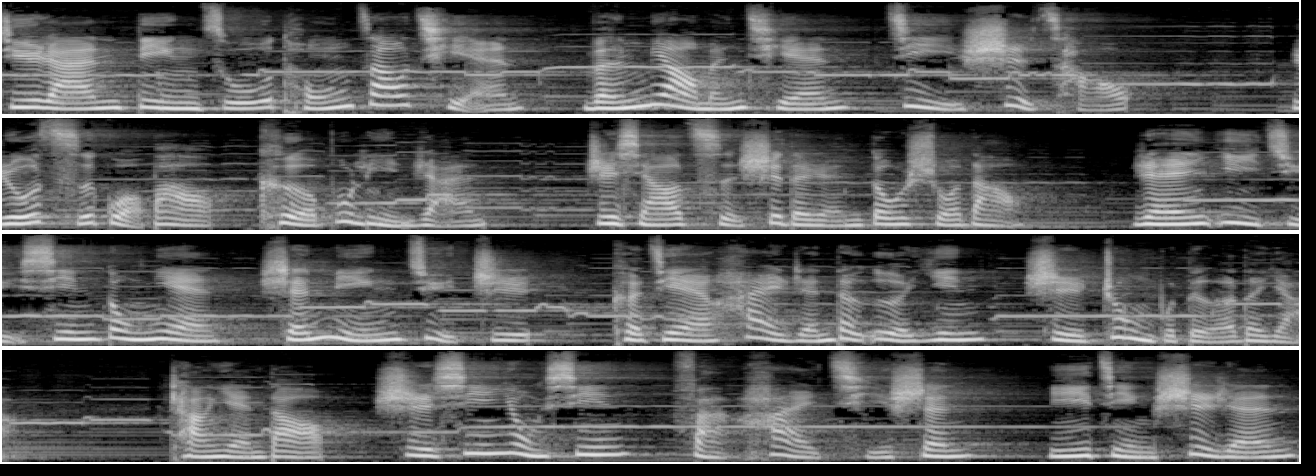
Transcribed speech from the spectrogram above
居然鼎足同遭谴，文庙门前祭世曹。如此果报，可不凛然。知晓此事的人都说道：“人一举心动念，神明俱知，可见害人的恶因是重不得的呀。”常言道：“使心用心，反害其身。”以警示人，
